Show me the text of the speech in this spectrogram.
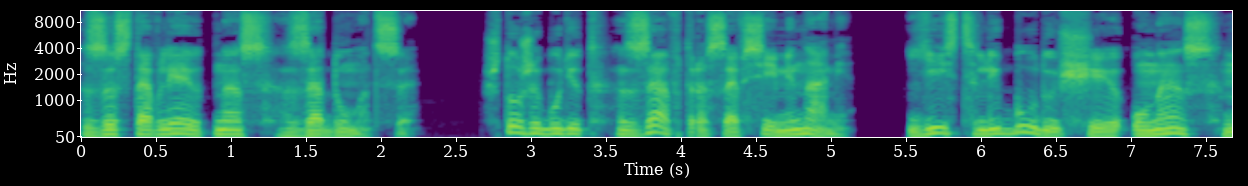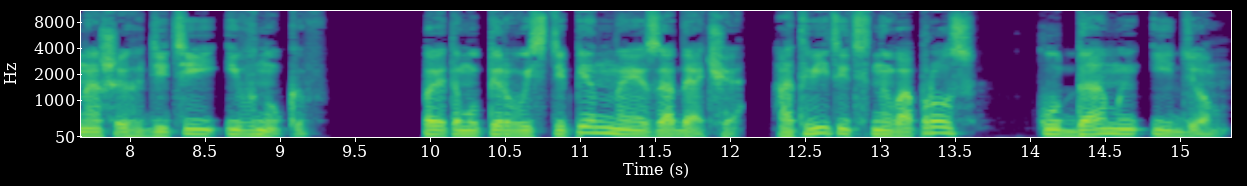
заставляют нас задуматься. Что же будет завтра со всеми нами? Есть ли будущее у нас, наших детей и внуков? Поэтому первостепенная задача — ответить на вопрос, куда мы идем,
